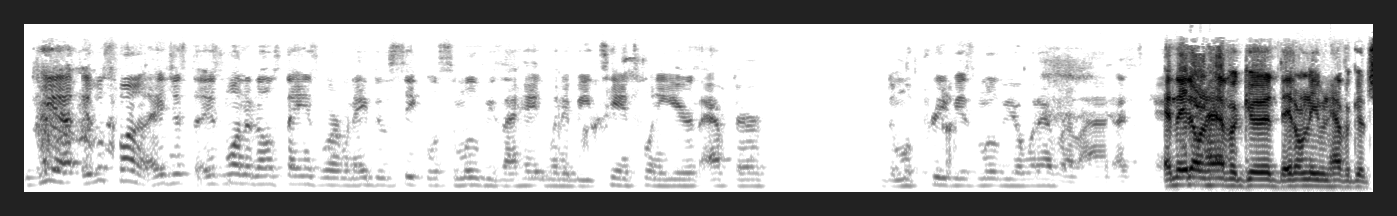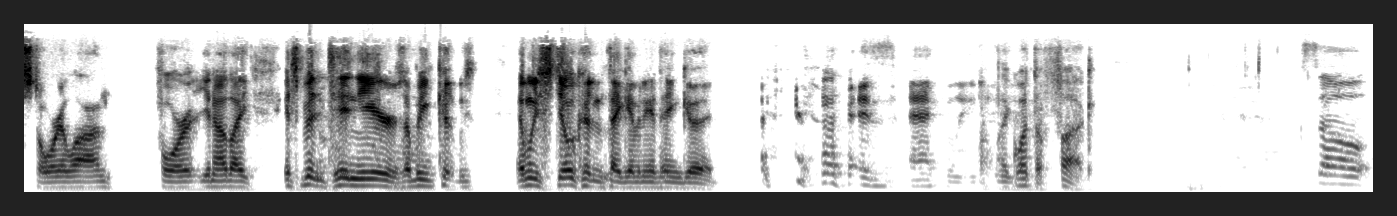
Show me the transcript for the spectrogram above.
Yeah, it was fun. It just it's one of those things where when they do sequels to movies, I hate when it be 10, 20 years after the previous movie or whatever. I, I and they don't have a good. They don't even have a good storyline for it. You know, like it's been ten years and we could, and we still couldn't think of anything good. exactly. Like what the fuck? So,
